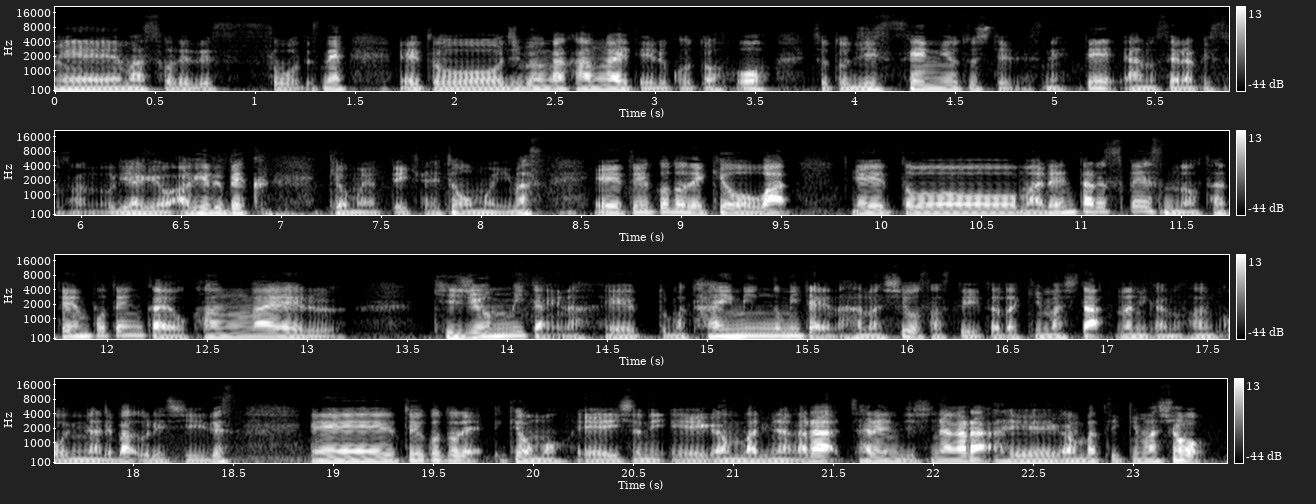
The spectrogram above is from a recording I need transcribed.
えー、まあ、それです。そうですね。えっ、ー、と、自分が考えていることを、ちょっと実践に移してですね。で、あの、セラピストさんの売り上げを上げるべく、今日もやっていきたいと思います。えー、ということで今日は、えっ、と、まあ、レンタルスペースの多店舗展開を考える基準みたいな、えっ、と、まあ、タイミングみたいな話をさせていただきました。何かの参考になれば嬉しいです。え、ということで、今日も、え、一緒に、え、頑張りながら、チャレンジしながら、え、頑張っていきましょう。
